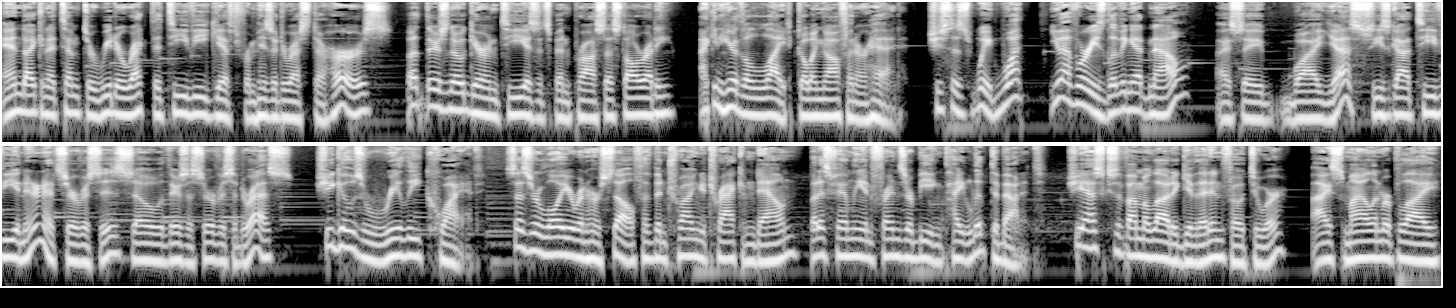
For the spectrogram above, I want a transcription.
and I can attempt to redirect the TV gift from his address to hers, but there's no guarantee as it's been processed already. I can hear the light going off in her head. She says, Wait, what? You have where he's living at now? I say, Why, yes, he's got TV and internet services, so there's a service address. She goes really quiet. Says her lawyer and herself have been trying to track him down, but his family and friends are being tight lipped about it. She asks if I'm allowed to give that info to her. I smile and reply,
